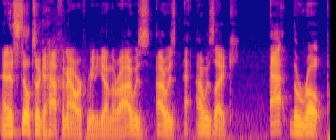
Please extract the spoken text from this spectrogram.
and it still took a half an hour for me to get on the rope. I was I was I was like at the rope,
